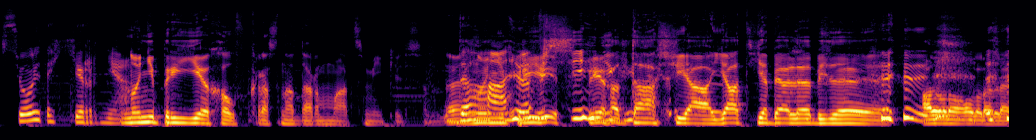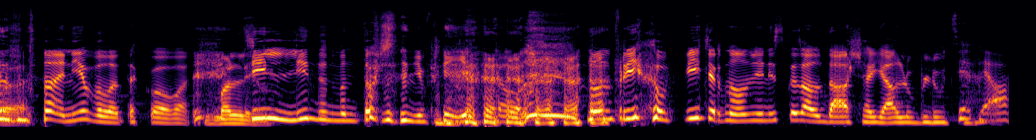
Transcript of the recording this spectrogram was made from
все это херня. Но не приехал в Краснодар Мац Микельсон, да? Да, Но не при- вообще приехал, не- Даша, я тебя люблю. Да, не было такого. Блин. Тиль Линденман тоже не приехал. Но он приехал в Питер, но он мне не сказал, Даша, я люблю тебя.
